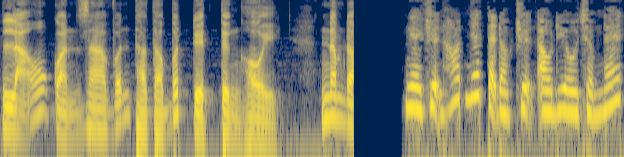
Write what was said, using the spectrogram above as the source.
Lão quản gia vẫn thao thao bất tuyệt từng hồi. Năm đó Nghe chuyện hot nhất tại đọc truyện audio.net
